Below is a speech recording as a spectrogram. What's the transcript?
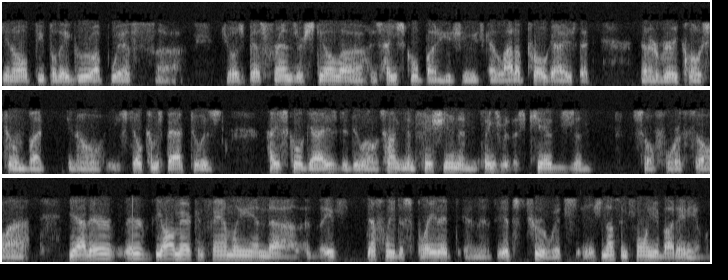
you know, people they grew up with. Uh, Joe's best friends are still uh, his high school buddies. You know, he's got a lot of pro guys that that are very close to him, but you know, he still comes back to his high school guys to do all his hunting and fishing and things with his kids and so forth. So uh yeah, they're they're the all American family and uh they've definitely displayed it and it, it's true. It's there's nothing phony about any of them.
